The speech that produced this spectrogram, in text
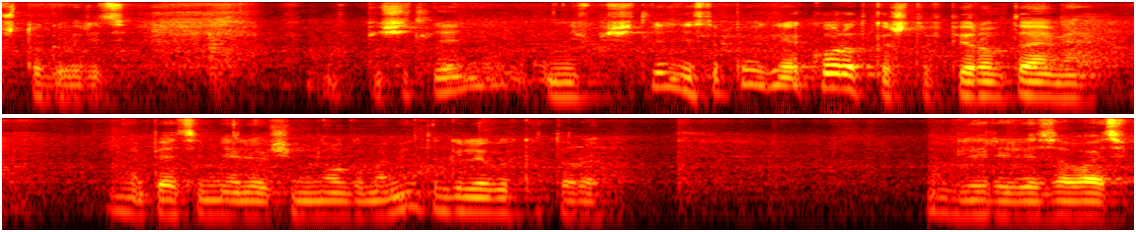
Что говорить? Впечатление? Не впечатление, если по игре коротко, что в первом тайме опять имели очень много моментов голевых, которые могли реализовать.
